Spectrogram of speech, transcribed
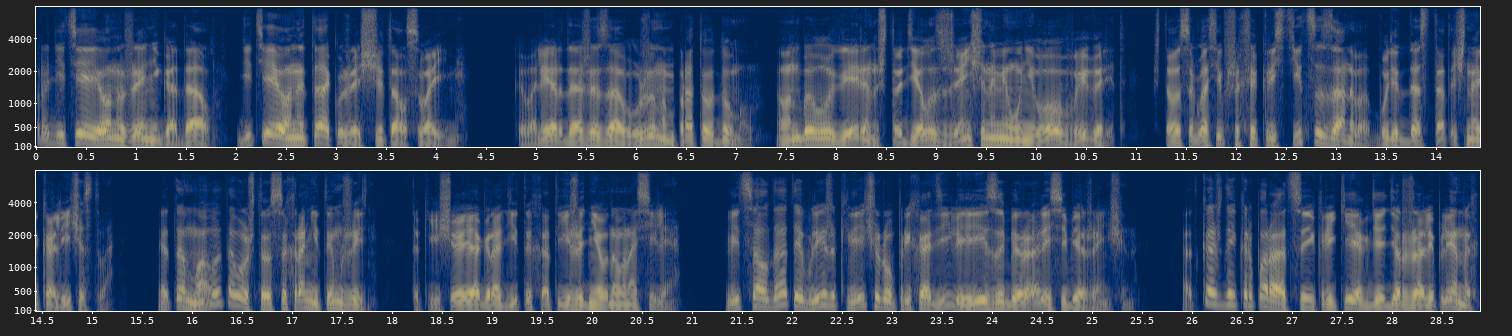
Про детей он уже не гадал. Детей он и так уже считал своими. Кавалер даже за ужином про то думал. Он был уверен, что дело с женщинами у него выгорит, что согласившихся креститься заново будет достаточное количество. Это мало того, что сохранит им жизнь, так еще и оградит их от ежедневного насилия. Ведь солдаты ближе к вечеру приходили и забирали себе женщин. От каждой корпорации к реке, где держали пленных,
